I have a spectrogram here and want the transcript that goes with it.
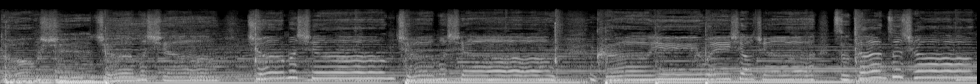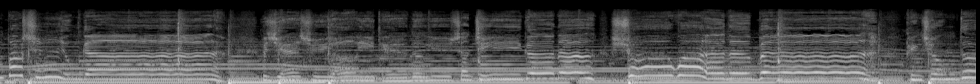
都是这么想，这么想，这么想，可以微笑着自弹自唱，保持勇敢。也许有一天能遇上几个能说，贫穷的、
